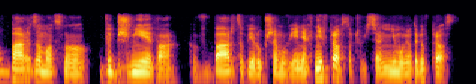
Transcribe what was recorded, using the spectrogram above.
bardzo mocno wybrzmiewa w bardzo wielu przemówieniach, nie wprost oczywiście, oni nie mówią tego wprost,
